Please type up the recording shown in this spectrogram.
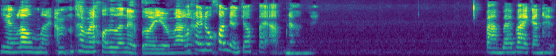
เลี้ยงเราไหมอืมทำไมคนเสนอตัวเยอะมากโอเคทุกคนเดี๋ยวจะไปอาบน้ำเลยปาบายบายกันเถอะ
